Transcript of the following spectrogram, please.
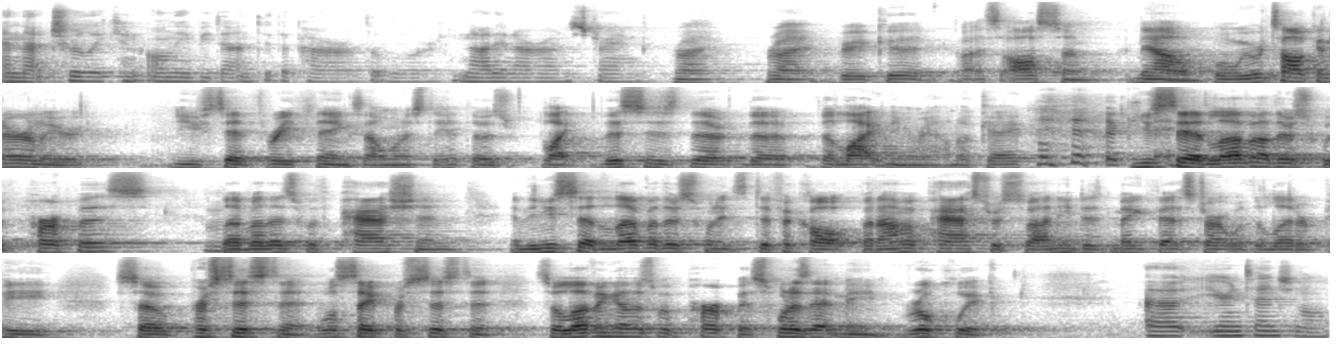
And that truly can only be done through the power of the Lord, not in our own strength. Right, right. Very good. That's awesome. Now, when we were talking earlier, you said three things. I want us to hit those. Like this is the the, the lightning round. Okay? You said love others with purpose, love others with passion, and then you said love others when it's difficult. But I'm a pastor, so I need to make that start with the letter P. So persistent. We'll say persistent. So loving others with purpose. What does that mean? Real quick. Uh, you're intentional.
